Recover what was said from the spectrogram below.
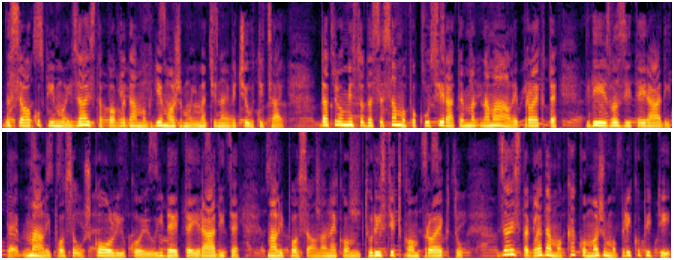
da se okupimo i zaista pogledamo gdje možemo imati najveći uticaj. Dakle, umjesto da se samo fokusirate na male projekte gdje izlazite i radite, mali posao u školi u koju idete i radite, mali posao na nekom turističkom projektu, zaista gledamo kako možemo prikupiti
